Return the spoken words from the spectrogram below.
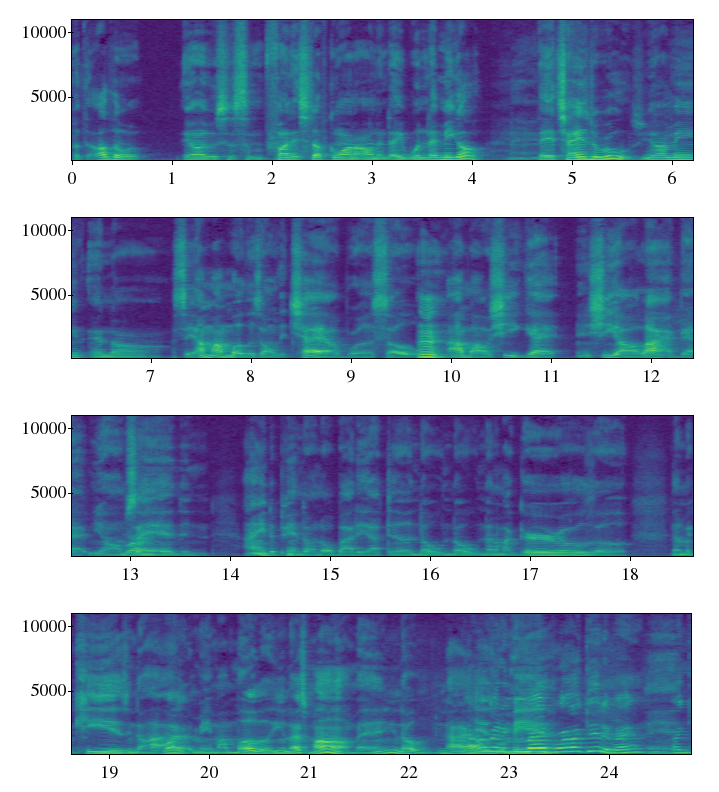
but the other, you know, it was just some funny stuff going on, and they wouldn't let me go. Man. They changed the rules, you know what I mean? And uh, See, I'm my mother's only child, bro. So Mm. I'm all she got, and she all I got. You know what I'm Right. saying? And I ain't depend on nobody out there. No, no, none of my girls or none of my kids. You know, I, I, Right. I mean, my mother. You know, that's mom, man. You know, you know how I it is already, with me. man, and- bro, I get it, man. And, I get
